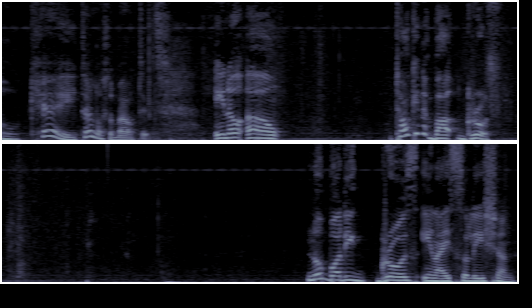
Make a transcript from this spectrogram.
Okay, tell us about it. You know, uh, talking about growth, nobody grows in isolation.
